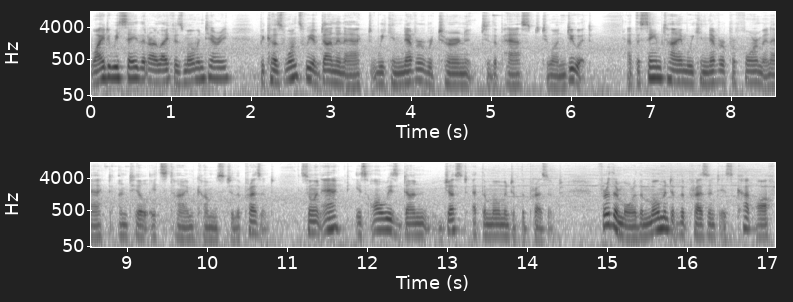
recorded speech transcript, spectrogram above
Why do we say that our life is momentary? Because once we have done an act, we can never return to the past to undo it. At the same time, we can never perform an act until its time comes to the present. So an act is always done just at the moment of the present. Furthermore, the moment of the present is cut off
